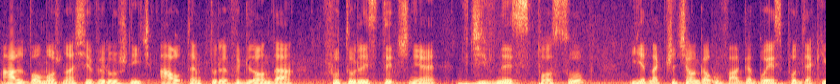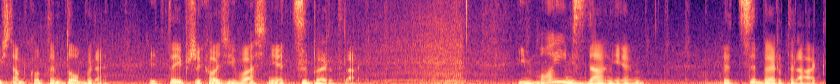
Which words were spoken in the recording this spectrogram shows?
albo można się wyróżnić autem, które wygląda futurystycznie, w dziwny sposób i jednak przyciąga uwagę, bo jest pod jakimś tam kątem dobre. I tutaj przychodzi właśnie Cybertruck. I moim zdaniem y, Cybertruck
